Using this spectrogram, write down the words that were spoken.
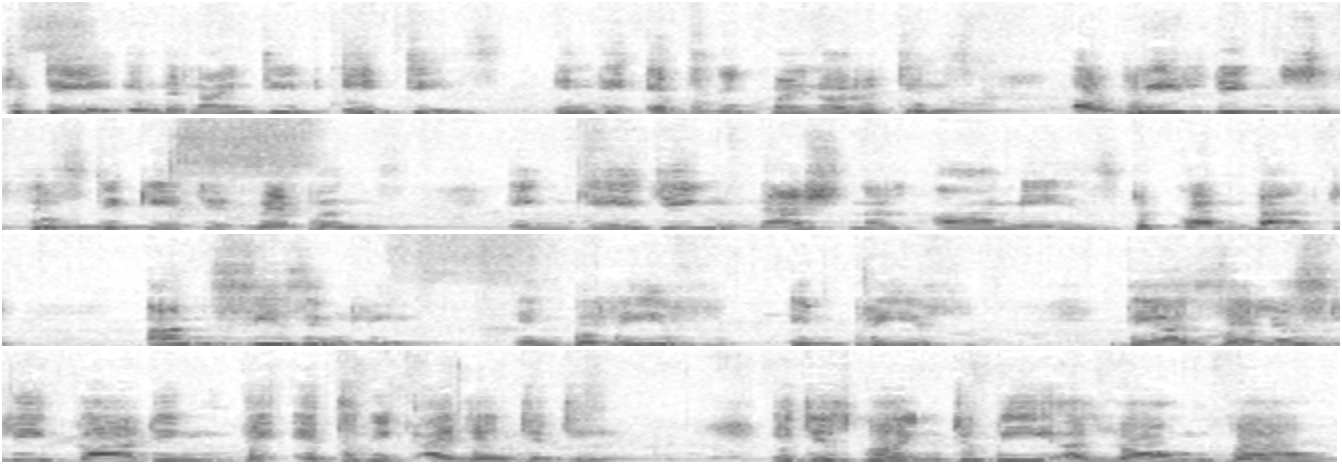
Today, in the 1980s, in the ethnic minorities are wielding sophisticated weapons, engaging national armies to combat unceasingly. In brief, in brief, they are zealously guarding their ethnic identity. It is going to be a long war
